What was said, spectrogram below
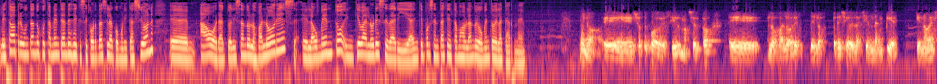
le estaba preguntando justamente antes de que se cortase la comunicación, eh, ahora actualizando los valores, el aumento, ¿en qué valores se daría? ¿En qué porcentaje estamos hablando de aumento de la carne? Bueno, eh, yo te puedo decir, ¿no es cierto?, eh, los valores de los precios de la hacienda en pie, que no es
